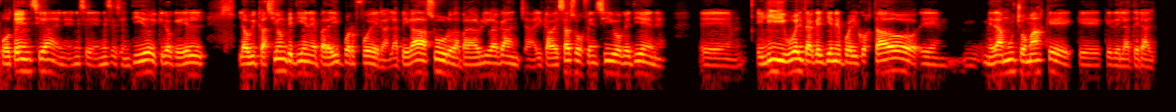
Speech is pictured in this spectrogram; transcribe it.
potencia en, ese, en ese sentido y creo que él, la ubicación que tiene para ir por fuera, la pegada zurda para abrir la cancha, el cabezazo ofensivo que tiene, eh, el ida y vuelta que él tiene por el costado, eh, me da mucho más que, de lateral,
